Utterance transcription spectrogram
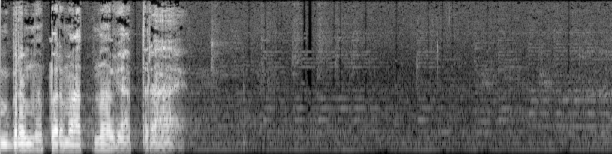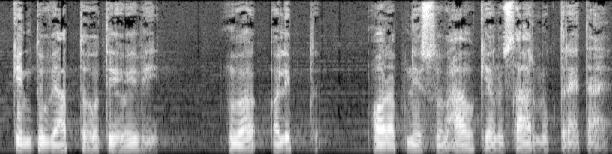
ब्रह्म परमात्मा व्याप्त रहा है। किंतु व्याप्त होते हुए भी वह अलिप्त और अपने स्वभाव के अनुसार मुक्त रहता है।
